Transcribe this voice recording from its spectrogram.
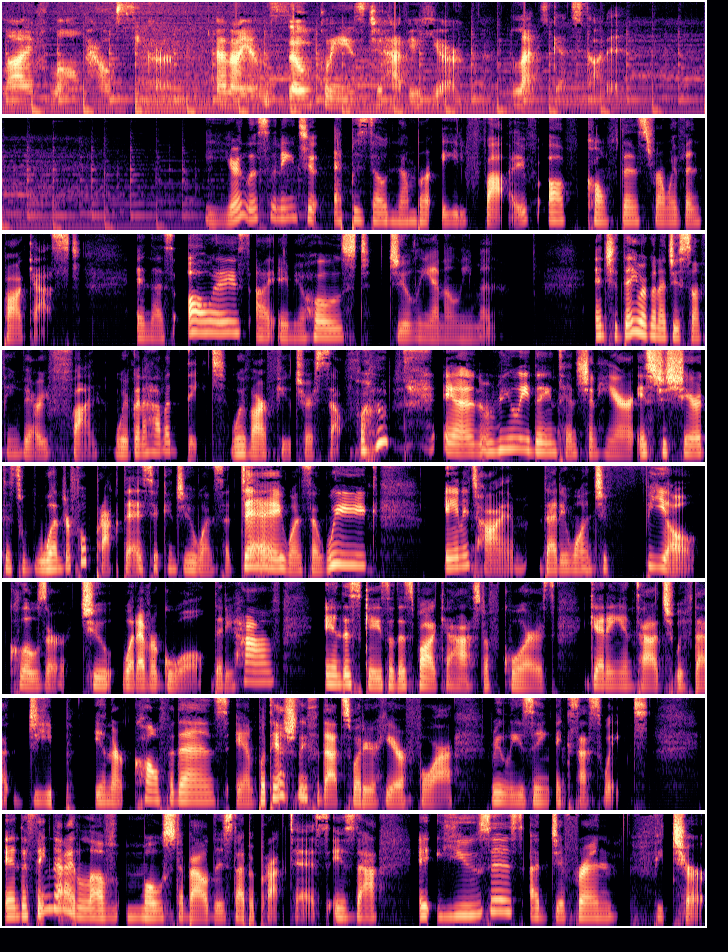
lifelong house seeker. And I am so pleased to have you here. Let's get started. You're listening to episode number 85 of Confidence from Within podcast. And as always, I am your host, Juliana Lehman. And today we're going to do something very fun. We're going to have a date with our future self. and really, the intention here is to share this wonderful practice you can do once a day, once a week, anytime that you want to feel closer to whatever goal that you have. In this case of this podcast, of course, getting in touch with that deep inner confidence and potentially, if that's what you're here for, releasing excess weight. And the thing that I love most about this type of practice is that it uses a different feature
